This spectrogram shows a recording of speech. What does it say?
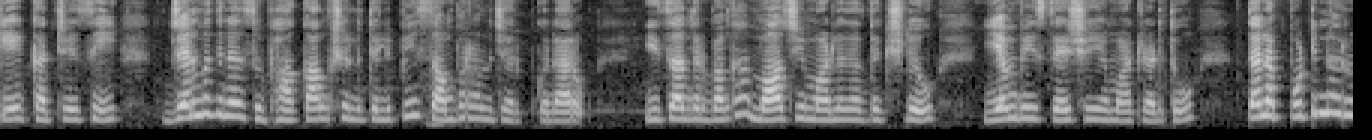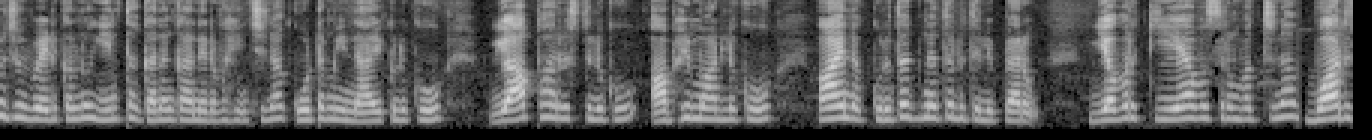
కేక్ కట్ చేసి జన్మదిన శుభాకాంక్షలు తెలిపి సంబరాలు జరుపుకున్నారు. ఈ సందర్భంగా మాజీ మండల అధ్యక్షుడు ఎంవి శేషయ్య మాట్లాడుతూ తన పుట్టినరోజు వేడుకలను ఇంత ఘనంగా నిర్వహించిన కూటమి నాయకులకు వ్యాపారస్తులకు అభిమానులకు ఆయన కృతజ్ఞతలు తెలిపారు. ఎవరికి ఏ అవసరం వచ్చినా వారి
